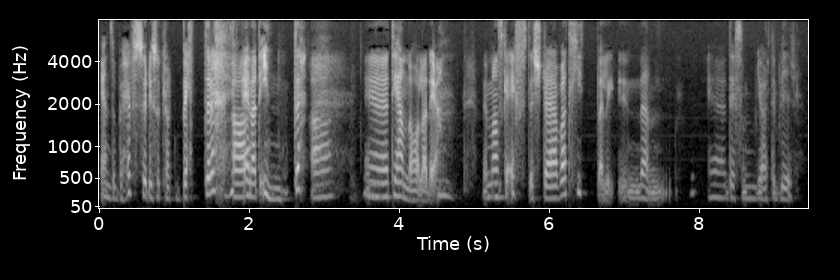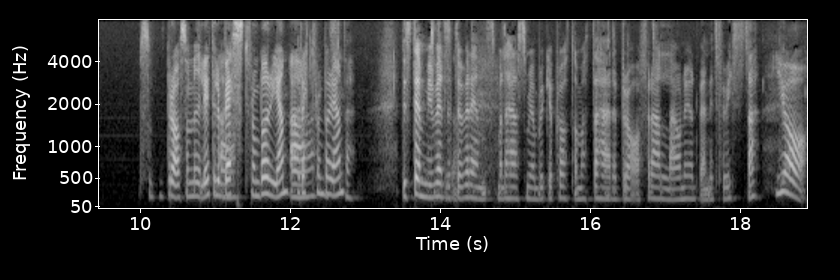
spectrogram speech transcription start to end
ändå behövs så är det såklart bättre Ja. än att inte Ja. eh, tillhandahålla det. Men man ska eftersträva att hitta den, eh, det som gör att det blir så bra som möjligt eller Ja. bäst från början, Ja, direkt från början. Det. stämmer ju väldigt Så. överens med det här som jag brukar prata om att det här är bra för alla och nödvändigt för vissa. Ja,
